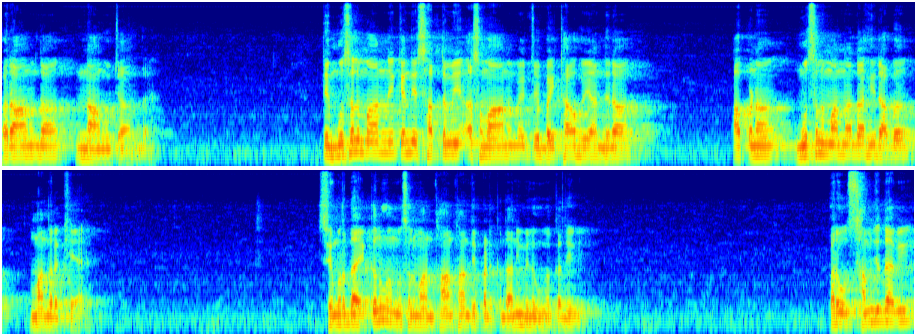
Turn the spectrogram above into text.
ਰਾਮ ਦਾ ਨਾਮ ਉਚਾਰਦਾ ਹੈ। ਤੇ ਮੁਸਲਮਾਨ ਨੇ ਕਹਿੰਦੇ ਸੱਤਵੇਂ ਅਸਮਾਨ ਵਿੱਚ ਬੈਠਾ ਹੋਇਆ ਨਿਰਾ ਆਪਣਾ ਮੁਸਲਮਾਨਾਂ ਦਾ ਹੀ ਰੱਬ ਮੰਨ ਰੱਖਿਆ ਸਿਮਰਦਾ ਇੱਕ ਨੂੰ ਮੁਸਲਮਾਨ ਥਾਂ ਥਾਂ ਤੇ ਭਟਕਦਾ ਨਹੀਂ ਮਿਲੂਗਾ ਕਦੇ ਵੀ। ਪਰ ਉਹ ਸਮਝਦਾ ਵੀ,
